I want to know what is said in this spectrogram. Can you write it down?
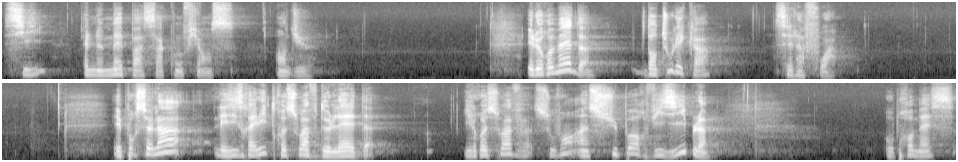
si elle ne met pas sa confiance en Dieu. Et le remède, dans tous les cas, c'est la foi. Et pour cela, les Israélites reçoivent de l'aide. Ils reçoivent souvent un support visible aux promesses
